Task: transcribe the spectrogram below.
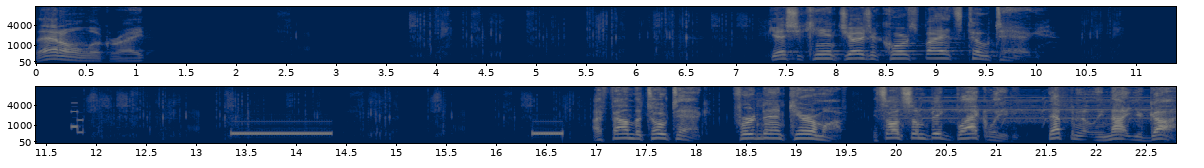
That don't look right. Guess you can't judge a corpse by its toe tag. I found the toe tag. Ferdinand Kerimov. It's on some big black lady. Definitely not your guy.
